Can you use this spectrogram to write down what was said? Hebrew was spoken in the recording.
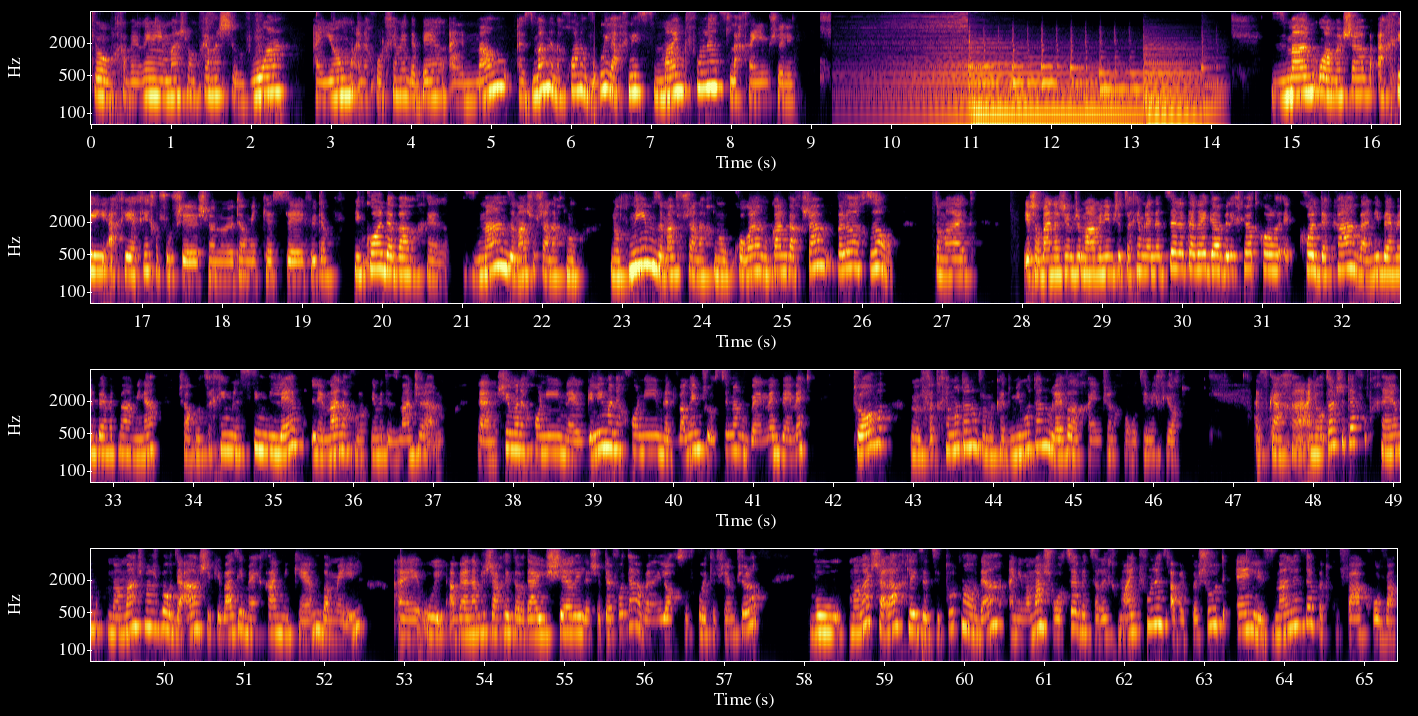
טוב, חברים, מה שלומכם השבוע? היום אנחנו הולכים לדבר על מהו הזמן הנכון עבורי להכניס מיינדפולנס לחיים שלי. זמן הוא המשאב הכי הכי הכי חשוב שיש לנו, יותר מכסף, יותר מכל דבר אחר. זמן זה משהו שאנחנו נותנים, זה משהו שאנחנו, קורה לנו כאן ועכשיו, ולא יחזור. זאת אומרת, יש הרבה אנשים שמאמינים שצריכים לנצל את הרגע ולחיות כל, כל דקה, ואני באמת באמת מאמינה שאנחנו צריכים לשים לב למה אנחנו נותנים את הזמן שלנו. לאנשים הנכונים, להרגלים הנכונים, לדברים שעושים לנו באמת באמת טוב, ומפתחים אותנו ומקדמים אותנו לעבר החיים שאנחנו רוצים לחיות. אז ככה, אני רוצה לשתף אתכם ממש ממש בהודעה שקיבלתי מאחד מכם במייל. אה, הבן אדם ששלח לי את ההודעה אישר לי לשתף אותה, אבל אני לא אחשוף פה את השם שלו. והוא ממש שלח לי איזה ציטוט מההודעה, אני ממש רוצה וצריך מיינדפולנס, אבל פשוט אין לי זמן לזה בתקופה הקרובה.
